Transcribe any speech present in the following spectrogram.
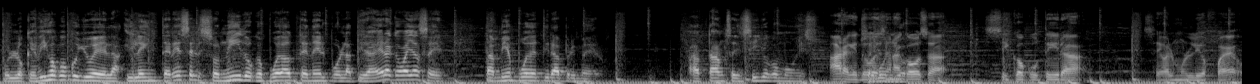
por lo que dijo Cocuyuela y le interesa el sonido que pueda obtener por la tiradera que vaya a hacer, también puede tirar primero. A tan sencillo como eso. Ahora que decir Según una yo. cosa. Si Coco tira, se va a un lío feo.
